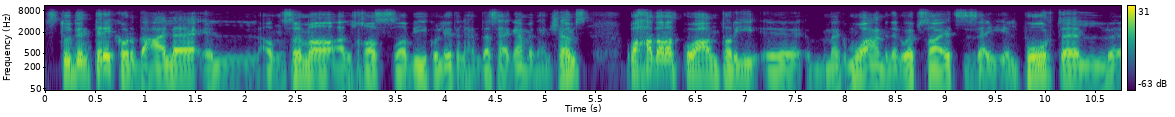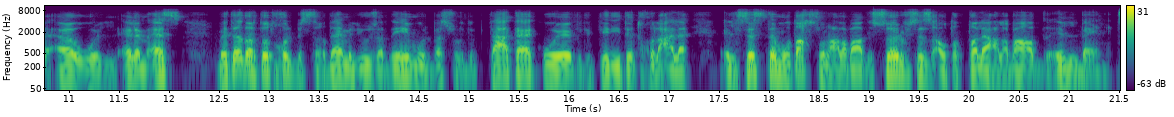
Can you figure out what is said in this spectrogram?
student record على الأنظمة الخاصة بكلية الهندسة جامعة عين شمس. وحضراتكم عن طريق مجموعة من ال websites زي ال portal أو LMS بتقدر تدخل باستخدام ال username وال password بتاعتك وبتبتدي تدخل على ال system وتحصل على بعض ال services أو تطلع على بعض البيانات.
